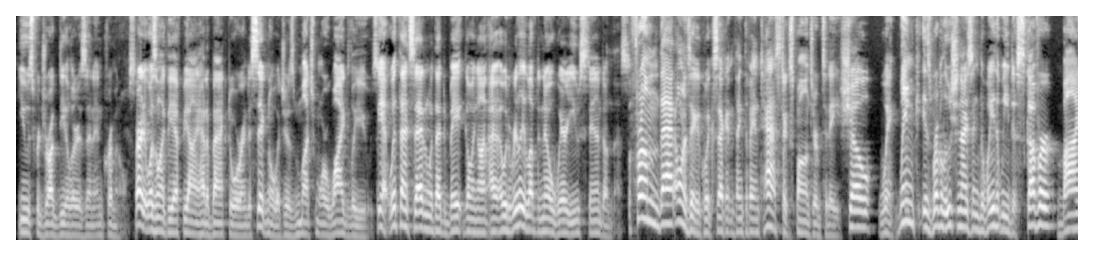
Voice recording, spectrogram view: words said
used for drug dealers and, and criminals. Right? It wasn't like the FBI had a backdoor into Signal, which is much more widely used. Yeah, with that said, and with that debate going on, I, I would really love to know where you stand on this. But from that, I want to take a quick second and thank the fantastic sponsor of today's show, Winc. Winc is revolutionizing the way that we discover, buy,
